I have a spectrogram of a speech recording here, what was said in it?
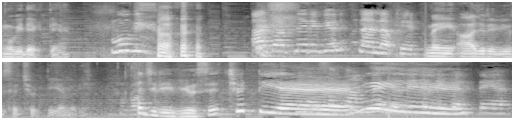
मूवी देखते हैं। मूवी आज आपने रिव्यू नहीं बनाना फिर? नहीं आज रिव्यू से छुट्टी है मेरी। आज रिव्यू से छुट्टी है। करते हैं।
